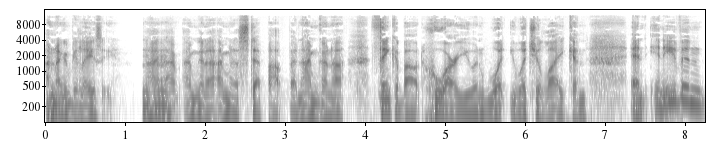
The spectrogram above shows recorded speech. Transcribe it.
I'm not going to be lazy. Mm-hmm. I, am gonna I'm gonna step up and I'm gonna think about who are you and what you, what you like and and and even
